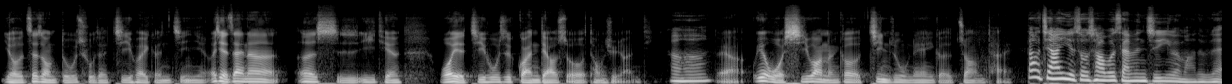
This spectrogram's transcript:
有这种独处的机会跟经验，而且在那二十一天，我也几乎是关掉所有通讯软体。嗯哼，对啊，因为我希望能够进入那一个状态。到嘉义的时候，差不多三分之一了嘛，对不对？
